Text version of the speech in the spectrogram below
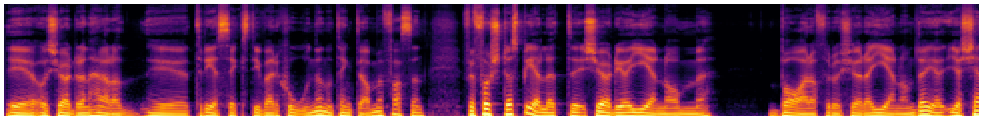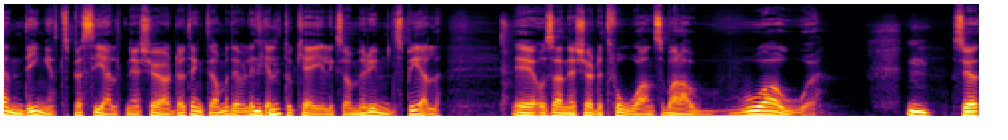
Eh, och körde den här eh, 360-versionen och tänkte ja men fasen. För första spelet eh, körde jag igenom bara för att köra igenom det. Jag, jag kände inget speciellt när jag körde. Jag tänkte ja men det är väl ett Mhm. helt okej liksom rymdspel. Eh, och sen när jag körde tvåan så bara wow. Mm. Så jag,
